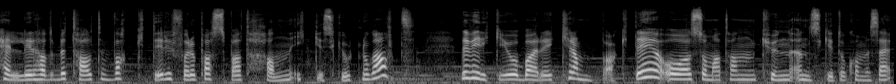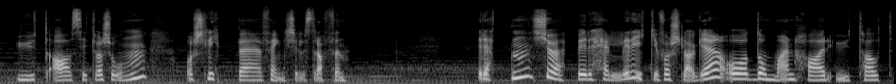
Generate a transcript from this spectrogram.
heller hadde betalt vakter for å passe på at han ikke skulle gjort noe galt. Det virker jo bare krampaktig og som at han kun ønsket å komme seg ut av situasjonen og slippe fengselsstraffen. Retten kjøper heller ikke forslaget, og dommeren har uttalt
